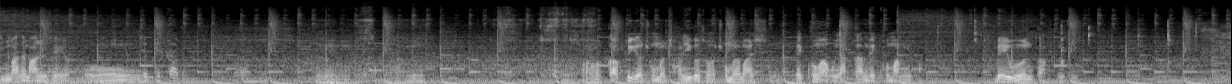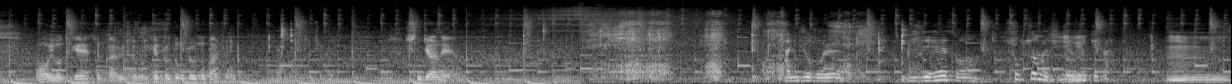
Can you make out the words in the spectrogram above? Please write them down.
입맛에 맞으세요? 오. 적국가루. 네. 아, 깍두기가 정말 잘 익어서 정말 맛있습니다. 매콤하고 약간 매콤합니다. 매운 깍두기. 어, 이거 어떻게 했을까요? 이렇게, 이렇게 쫀득쫀득하죠? 신기하네요. 반죽을 미리 해서 숙성을 음. 시켜줄게다. 음.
